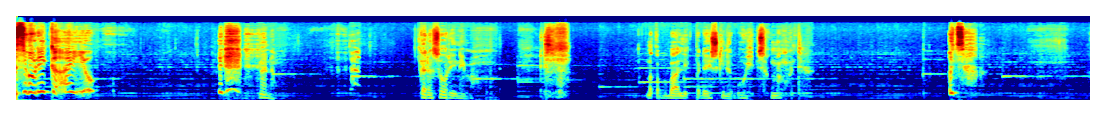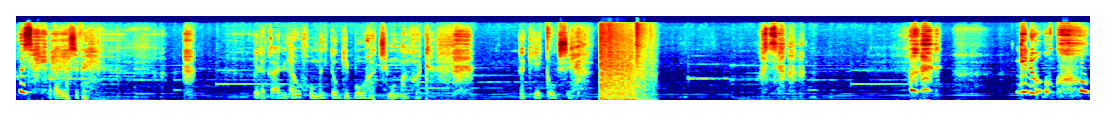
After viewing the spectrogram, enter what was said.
Sorry kayo. Nanam. Kanang sorry ni mo. Makabalik pa dahil kinabuhi sa kumangod. Unsa? Unsa? Patay na si Faye. Pinakaadlaw humantog gibuhat sa mong manghod. Naghikog siya. Unsa? Ginoo ko.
